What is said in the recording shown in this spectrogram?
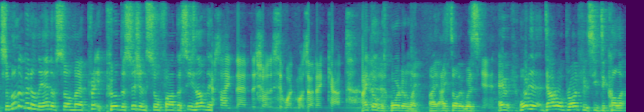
So Munn have been on the end of some uh, pretty poor decisions so far this season, haven't they? I think um, the Shaughnessy one was a red card. I thought it was Um, borderline. I, I thought it was. Yeah. Uh, what did Daryl Broadfoot seemed to call it?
